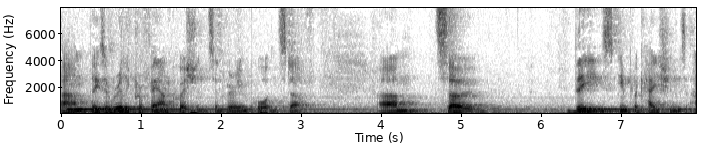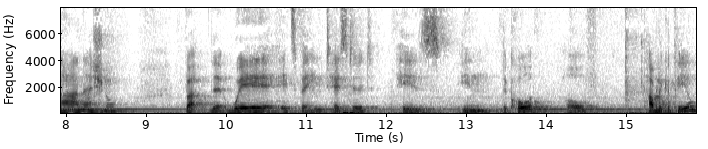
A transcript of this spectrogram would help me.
Um, these are really profound questions and very important stuff. Um, so these implications are national, but the, where it's being tested is in the court of public appeal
